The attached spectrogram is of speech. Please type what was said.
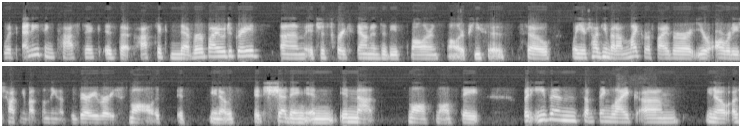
with anything plastic is that plastic never biodegrades um, it just breaks down into these smaller and smaller pieces. So when you're talking about a microfiber, you're already talking about something that's very, very small. It's, it's you know, it's, it's shedding in, in that small, small state. But even something like, um, you know, a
